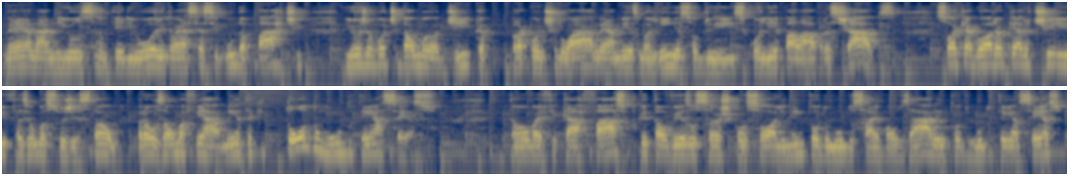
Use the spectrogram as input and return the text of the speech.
né, na news anterior, então essa é a segunda parte. E hoje eu vou te dar uma dica para continuar né, a mesma linha sobre escolher palavras-chave. Só que agora eu quero te fazer uma sugestão para usar uma ferramenta que todo mundo tem acesso. Então vai ficar fácil, porque talvez o Search Console nem todo mundo saiba usar, nem todo mundo tem acesso.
